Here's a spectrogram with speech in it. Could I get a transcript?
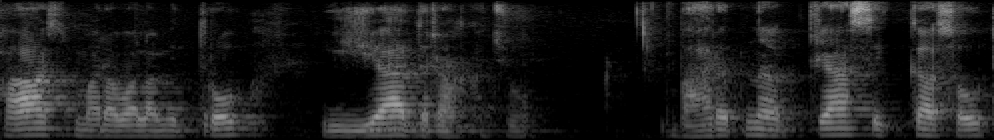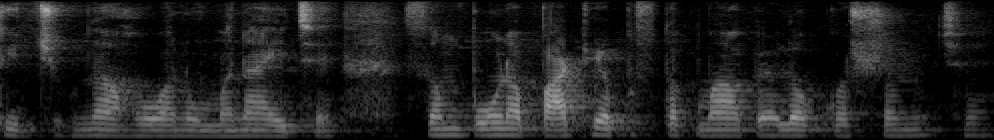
ખાસ મારા વાલા મિત્રો, યાદ રાખજો. ભારતના કયા સિક્કા સૌથી જૂના હોવાનું મનાય છે? સંપૂર્ણ પાઠ્યપુસ્તકમાં આપેલો ક્વેશ્ચન છે,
